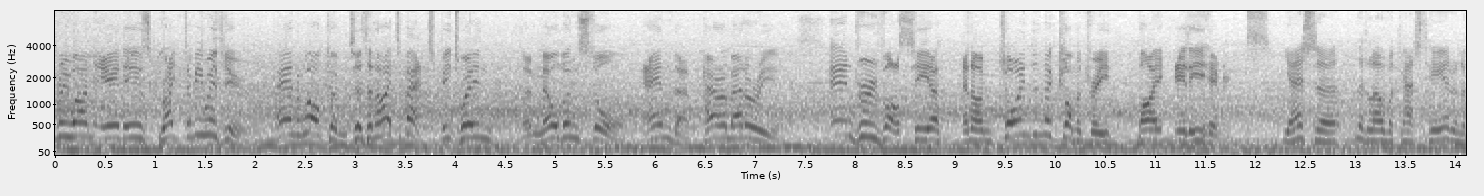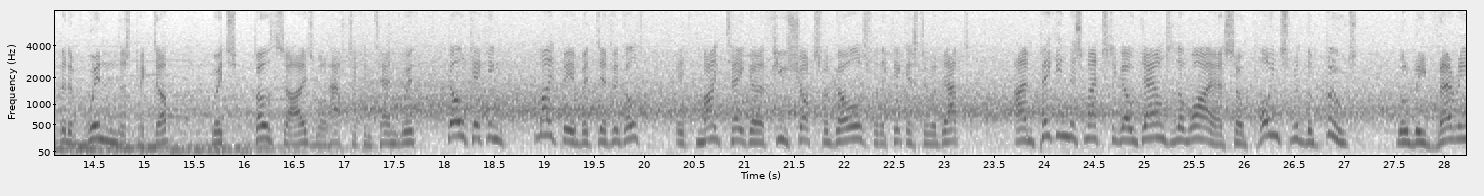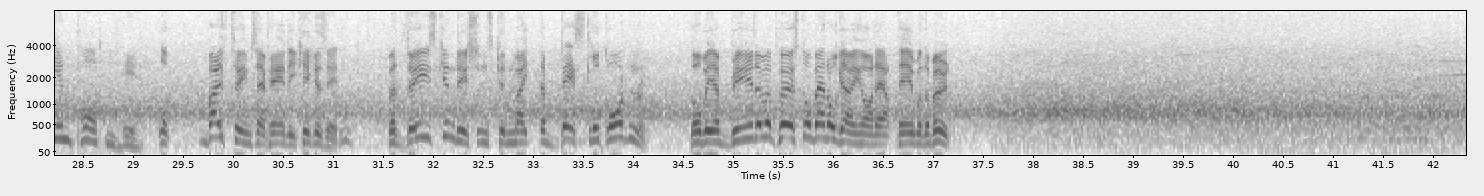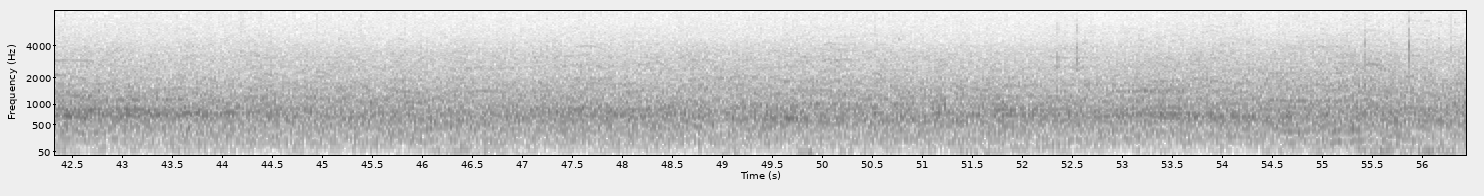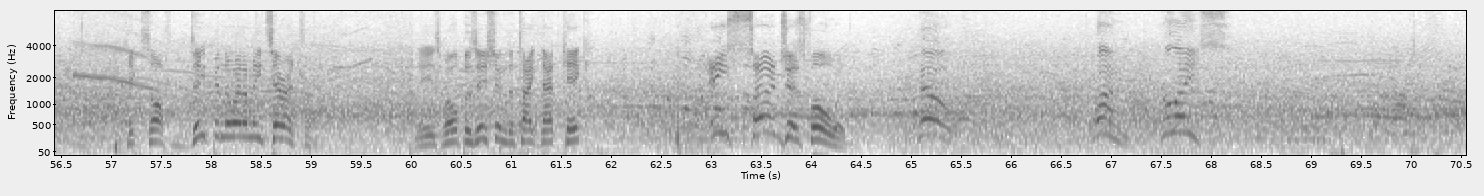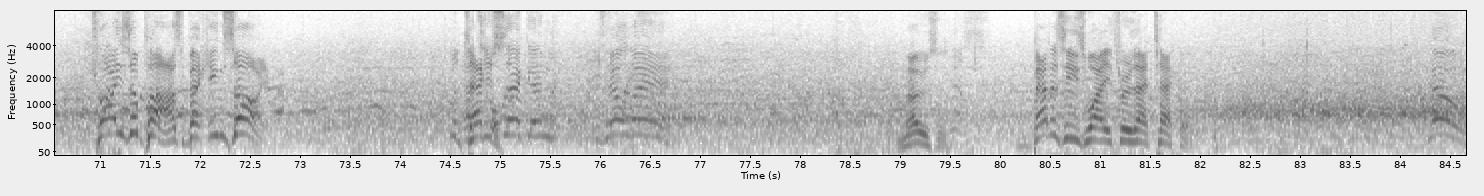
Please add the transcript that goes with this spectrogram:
Hello everyone, it is great to be with you. And welcome to tonight's match between the Melbourne Storm and the Parramatta Eels. Andrew Voss here, and I'm joined in the commentary by Eddie Hemmings. Yes, a little overcast here and a bit of wind has picked up, which both sides will have to contend with. Goal kicking might be a bit difficult. It might take a few shots for goals for the kickers to adapt. I'm picking this match to go down to the wire, so points with the boot will be very important here. Look, both teams have handy kickers, Eddie, but these conditions can make the best look ordinary. There'll be a bit of a personal battle going on out there with the boot. Kicks off deep into enemy territory. He's well positioned to take that kick. He surges forward. Hill. One. Release. Tries a pass back inside. Good That's tackle. your second. He's held there. Moses batters his way through that tackle. Hill.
